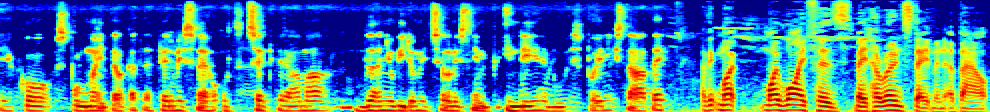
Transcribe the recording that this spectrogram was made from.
jako spolumajitelka té firmy svého otce, která má daňový domicil, myslím, v Indii nebo ve Spojených státech. I think my, my wife has made her own statement about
